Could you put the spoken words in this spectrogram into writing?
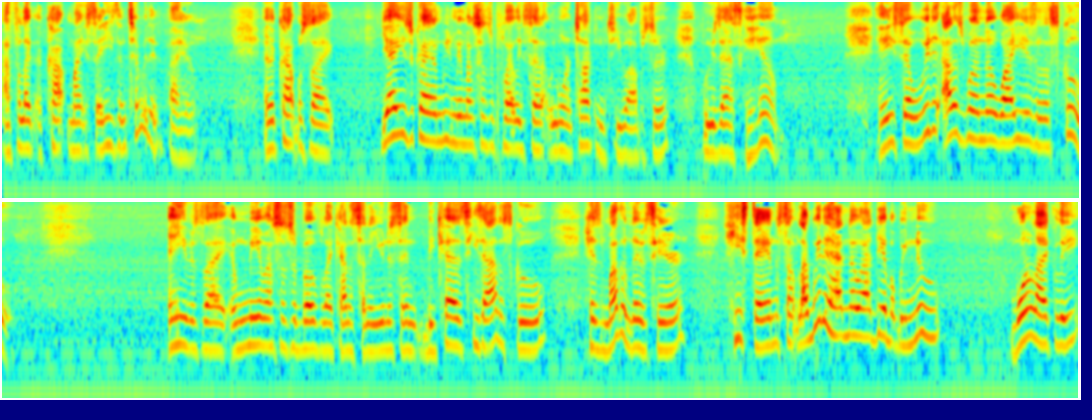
I feel like a cop might say he's intimidated by him. And the cop was like, yeah, he's okay. And we, me and my sister politely said we weren't talking to you, officer. We was asking him. And he said, well, we did, I just want to know why he isn't in school. And he was like, and me and my sister both like kind of said in unison, because he's out of school, his mother lives here, he's staying or something. Like we didn't have no idea, but we knew more likely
